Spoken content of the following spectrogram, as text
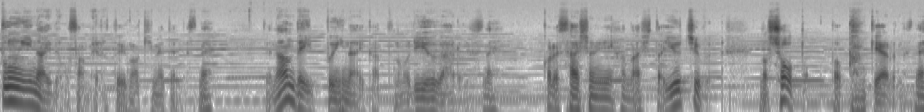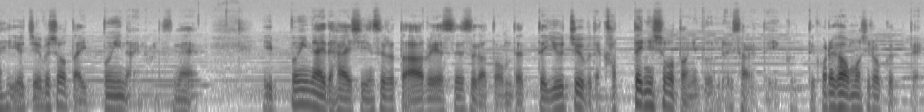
分以内で収めるというのを決めてんですね。でなんで1分以内かっていうのも理由があるんですね。これ最初に話した YouTube のショートと関係あるんですね。YouTube ショートは1分以内なんですね。1分以内で配信すると RSS が飛んでって YouTube で勝手にショートに分類されていくってこれが面白くって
